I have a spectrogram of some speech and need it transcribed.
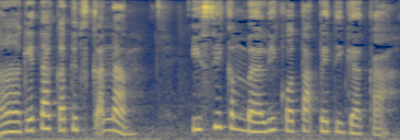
Uh, kita ke tips keenam. Isi kembali kotak P3K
